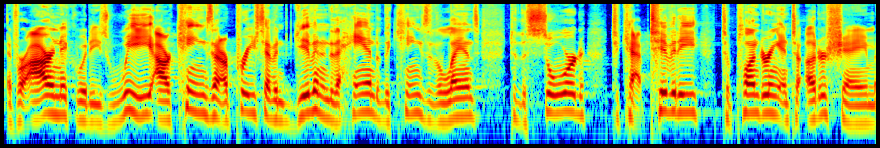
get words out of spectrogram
And for our iniquities, we, our kings and our priests, have been given into the hand of the kings of the lands to the sword, to captivity, to plundering, and to utter shame,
